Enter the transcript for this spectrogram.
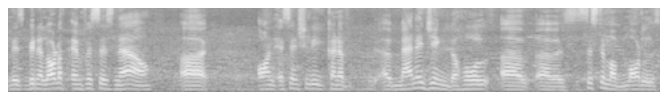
there's been a lot of emphasis now uh, on essentially kind of uh, managing the whole uh, uh, system of models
